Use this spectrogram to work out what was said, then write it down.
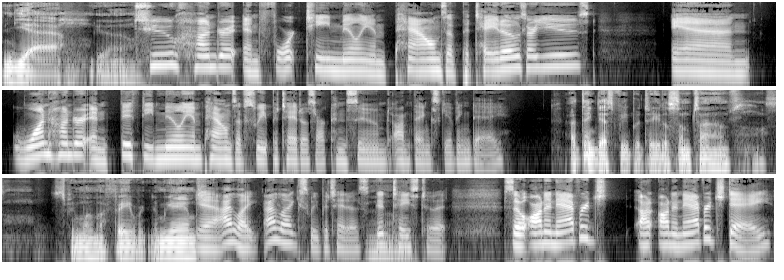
Yeah, yeah. 214 million pounds of potatoes are used and 150 million pounds of sweet potatoes are consumed on Thanksgiving Day. I think that's sweet potatoes sometimes. It's been one of my favorite. Them yams. Yeah, I like I like sweet potatoes. Good uh, taste to it. So on an average on on an average day,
